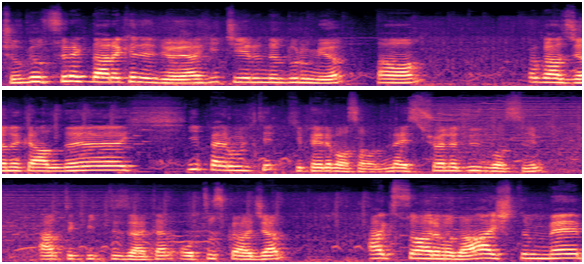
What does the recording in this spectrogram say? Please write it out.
Çılgın sürekli hareket ediyor ya. Hiç yerinde durmuyor. Tamam. Çok az canı kaldı. Hiper ulti. Hiperi basamadım. Neyse şöyle düz basayım. Artık bitti zaten. 30 can. Aksesuarımı da açtım ve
